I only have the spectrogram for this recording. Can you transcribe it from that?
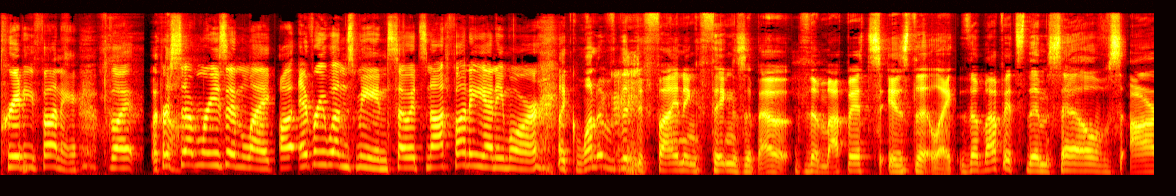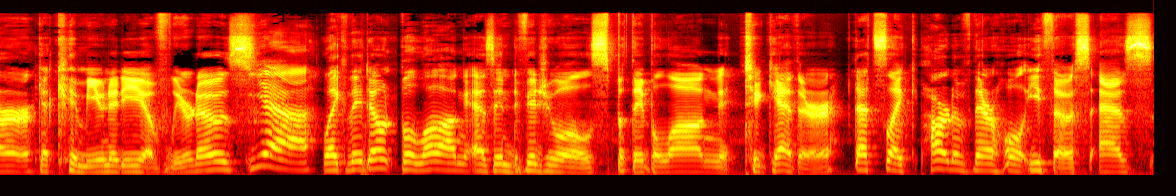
pretty funny. But for the- some reason, like uh, everyone's mean, so it's not funny anymore. Like one of the defining things about the Muppets is that like the Muppets themselves are like, a community of weirdos. Yeah. Like they don't belong as individuals, but they belong together. That's like part of their whole ethos as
